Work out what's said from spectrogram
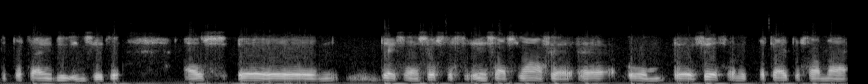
de partijen nu in zitten. Als D66 erin zou slagen om veel van het partijprogramma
